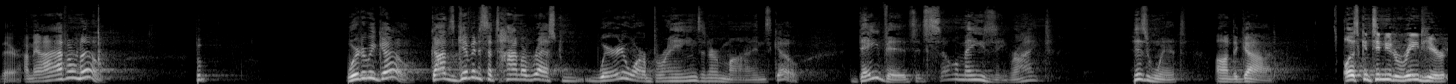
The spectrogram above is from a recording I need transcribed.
there. I mean, I don't know. Where do we go? God's given us a time of rest. Where do our brains and our minds go? David's, it's so amazing, right? His went on to God. Let's continue to read here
